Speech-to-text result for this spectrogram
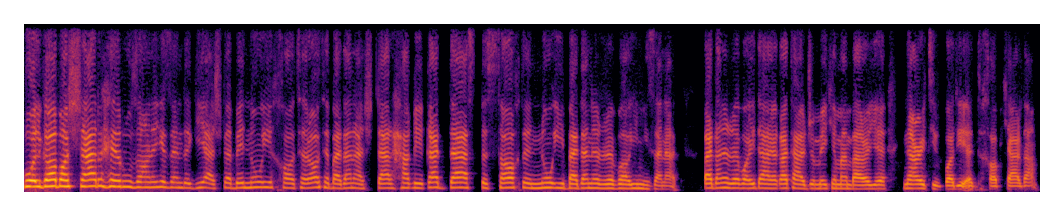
ولگا با شرح روزانه زندگیش و به نوعی خاطرات بدنش در حقیقت دست به ساخت نوعی بدن روایی می‌زند بدن روایی در حقیقت ترجمه که من برای narrative body انتخاب کردم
